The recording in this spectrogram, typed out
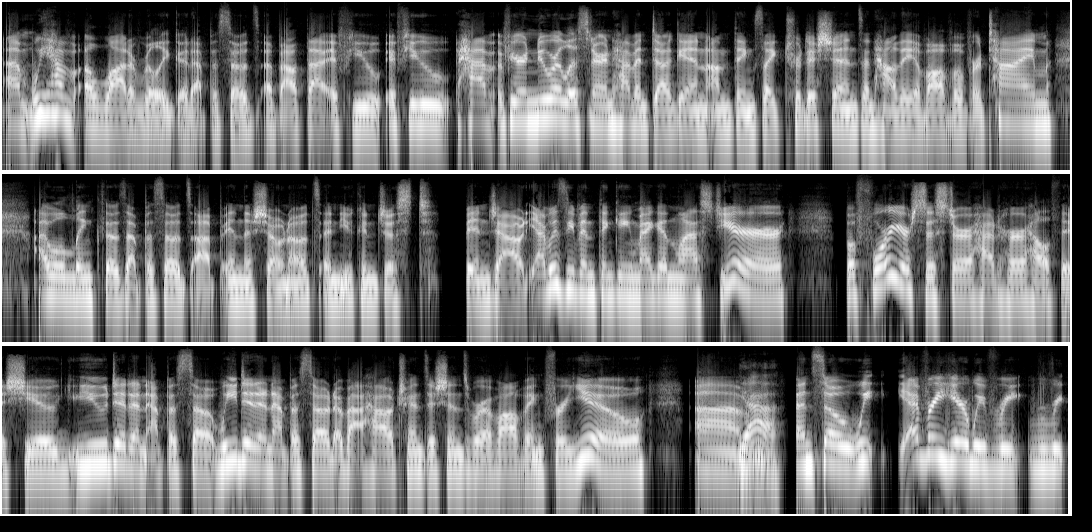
Um, we have a lot of really good episodes about that. If you if you have if you're a newer listener and haven't dug in on things like traditions and how they evolve over time, I will link those episodes up in the show notes and you can just binge out. I was even thinking, Meagan, last year, before your sister had her health issue, you did an episode. We did an episode about how transitions were evolving for you. Um, Yeah. And so we every year we've re, re,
